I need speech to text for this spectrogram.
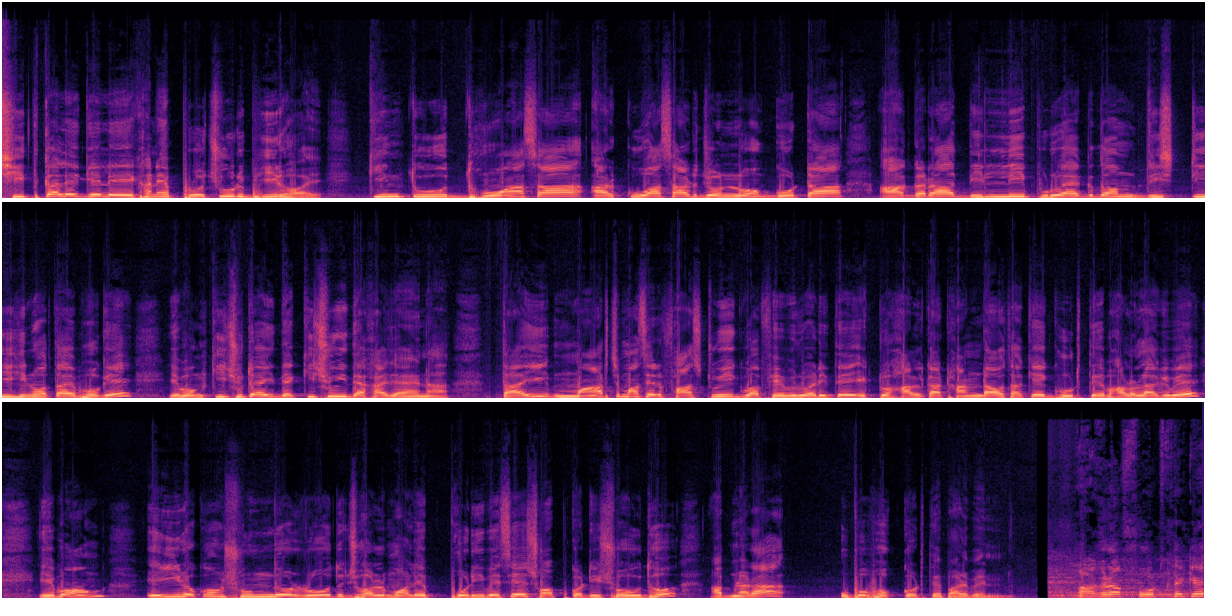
শীতকালে গেলে এখানে প্রচুর ভিড় হয়। কিন্তু ধোঁয়াশা আর কুয়াশার জন্য গোটা আগ্রা, দিল্লি পুরো একদম দৃষ্টিহীনতায় ভোগে এবং কিছুটাই কিছুই দেখা যায় না। তাই মার্চ মাসের ফার্স্ট উইক বা ফেব্রুয়ারিতে একটু হালকা ঠান্ডাও থাকে, ঘুরতে ভালো লাগবে এবং এই রকম সুন্দর রোদ ঝলমলে পরিবেশে সবকটি সৌধ আপনারা উপভোগ করতে পারবেন। আগ্রা ফোর্ট থেকে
